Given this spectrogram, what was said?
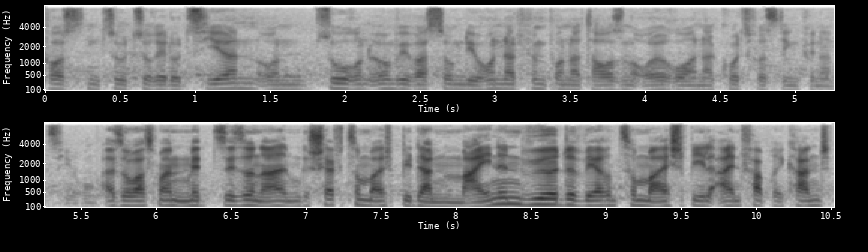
Kreditkosten zu, zu reduzieren und suchen irgendwie was so um die 100, 500.000 Euro an einer kurzfristigen Finanzierung. Also was man mit saisonalem Geschäft zum Beispiel dann meinen würde, wäre zum Beispiel ein Fabrikant,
